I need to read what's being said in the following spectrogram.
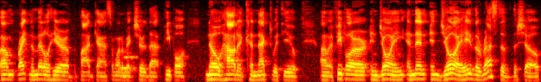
um, right in the middle here of the podcast, I want to make sure that people know how to connect with you um, if people are enjoying and then enjoy the rest of the show,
